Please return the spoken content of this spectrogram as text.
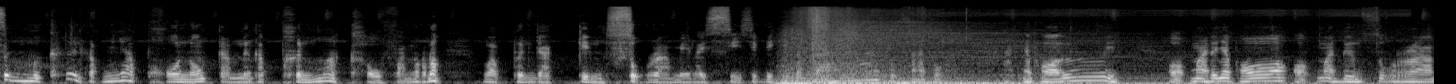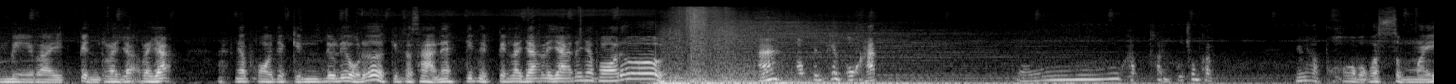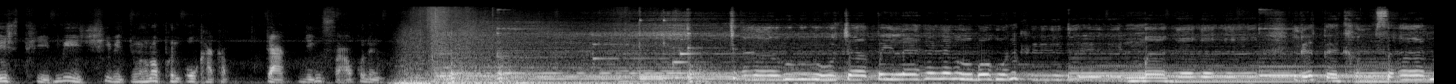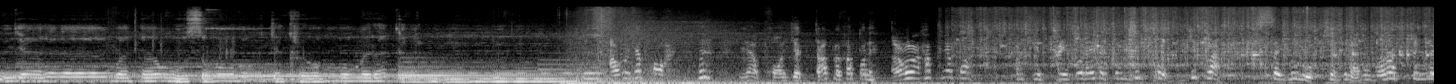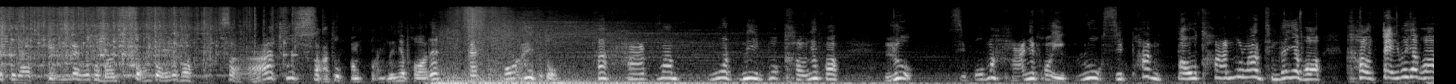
ซึ่งเมื่อคืนครับญาพอน้องกำหนึ่งครับ เพิ่นมาเข้าฝันนะครับเนาะว่าเพิ่นอยากกินสุราเมลัย40ดีกรีครับสาธุสาธุญาพอเอ้ยออกมาเด้อญาพอออกมาดื่มสุราเมลัยเป็นระยะระยะญาพอจะกินเร็วๆเด้อกินสาๆเนี่ยกินเป็นระยะระยะเด้อญาพอเด้ออะเอาเป็นเพ่งอกหักโอ้ครับท่านผู้ชมครับ เนี่ยพ่อบอกว่าสมัยที่มีชีวิตอยู่แล้วเนาะเพิ่นอกหักครับจากหญิงสาวคนหนึ่งเจ้าจากไปแล้วบ่หวนคืนมาเหลือแต่คำสัญญาว่าเฮาสองจะครองรักกัน เอาเลยเนี่ยพ่อ เนี่ยพออย่าจับแล้วครับตอนนี้เอาละครับเนี่ยพอมันเกิดใครก็ได้แต่จงยึดโกยึดละใส่มือหนูเชียงขนาดนั้นพอแล้วเป็นเลขเวลากินได้รัฐบาลสองตรงนะพ่อสาธุสาธุปังปังเลยเนี่ยพอเด้อการขอให้ตัวตรงถ้าหากว่างวดนี้พวกเขาเนี่ยพ่อลูกสิบมาหาเนี่ยพออีก ลูกสิบพันเตาทานโบราณถึงได้เนี่ยพอ เข้าใจไหมเนี่ยพอ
